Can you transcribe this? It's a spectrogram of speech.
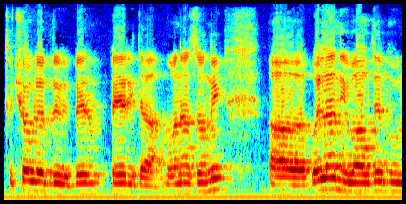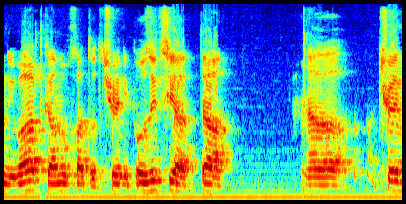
თუ ჩვეულებრივი ბერი და მონაზონი, აა ყველანი ვალდებულნი ვართ გამოხატოთ ჩვენი პოზიცია და აა ჩვენ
